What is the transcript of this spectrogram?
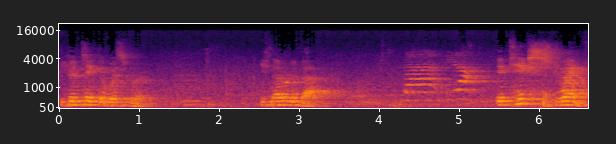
He couldn't take the whispering. He's never been back. It takes strength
